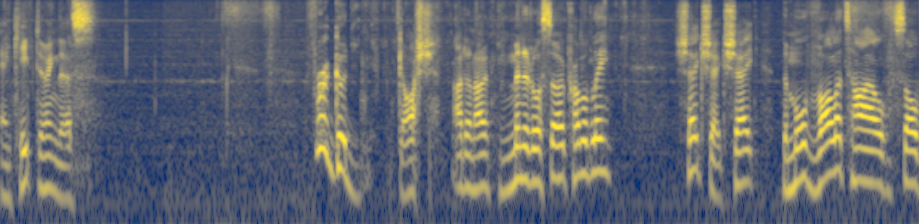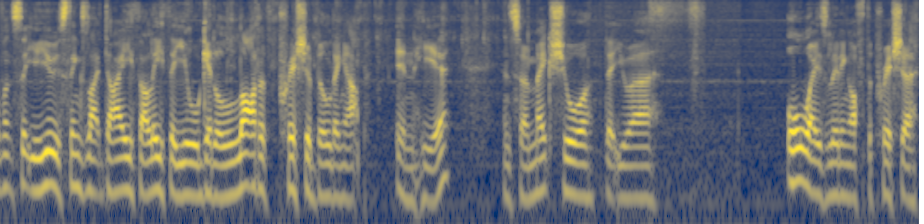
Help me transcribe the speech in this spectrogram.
and keep doing this for a good, gosh, I don't know, minute or so probably. Shake, shake, shake. The more volatile solvents that you use, things like diethyl ether, you will get a lot of pressure building up in here. And so make sure that you are always letting off the pressure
